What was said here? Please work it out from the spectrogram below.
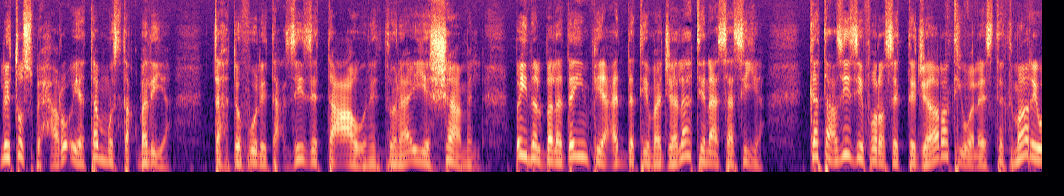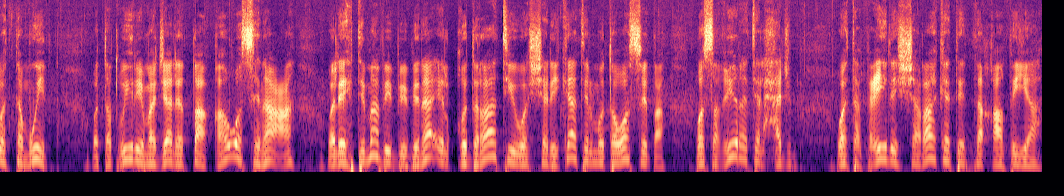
لتصبح رؤية مستقبلية تهدف لتعزيز التعاون الثنائي الشامل بين البلدين في عدة مجالات أساسية كتعزيز فرص التجارة والاستثمار والتمويل وتطوير مجال الطاقة والصناعة والاهتمام ببناء القدرات والشركات المتوسطة وصغيرة الحجم وتفعيل الشراكة الثقافية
